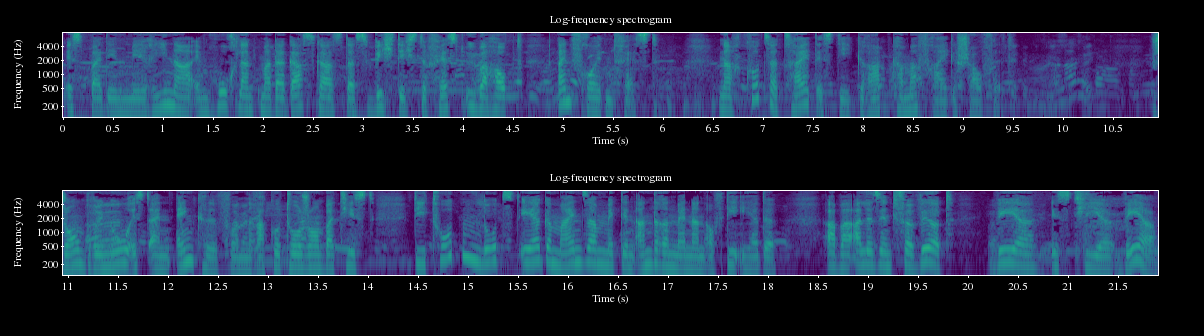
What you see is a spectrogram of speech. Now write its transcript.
ist bei den Merina im Hochland Madagaskars das wichtigste Fest überhaupt, ein Freudenfest. Nach kurzer Zeit ist die Grabkammer freigeschaufelt. Jean Bruno ist ein Enkel von Rakoto Jean-Baptiste. Die Toten lotst er gemeinsam mit den anderen Männern auf die Erde. Aber alle sind verwirrt. Wer ist hier wer?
